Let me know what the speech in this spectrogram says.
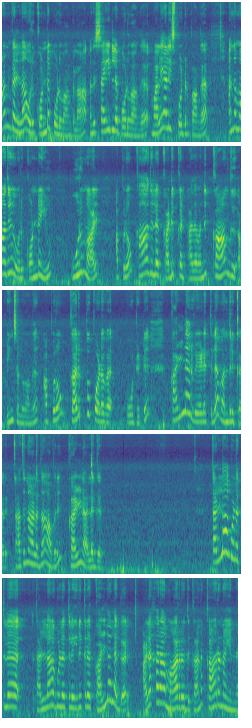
ஆண்கள்லாம் ஒரு கொண்டை போடுவாங்களாம் அந்த சைடில் போடுவாங்க. மலையாளிஸ் போட்டிருப்பாங்க. அந்த மாதிரி ஒரு கொண்டையும் உருமால் அப்புறம் காதில் கடுக்கன் அதை வந்து காங்கு அப்படின்னு சொல்லுவாங்க. அப்புறம் கருப்பு புடவை போட்டுட்டு கள்ளர் வேடத்தில் வந்திருக்காரு. அதனால தான் அவர் கல் அழகர் தல்லாகுளத்தில் தல்லாகுளத்தில் இருக்கிற கள்ளழகர் அழகராக மாறுறதுக்கான காரணம் என்ன?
